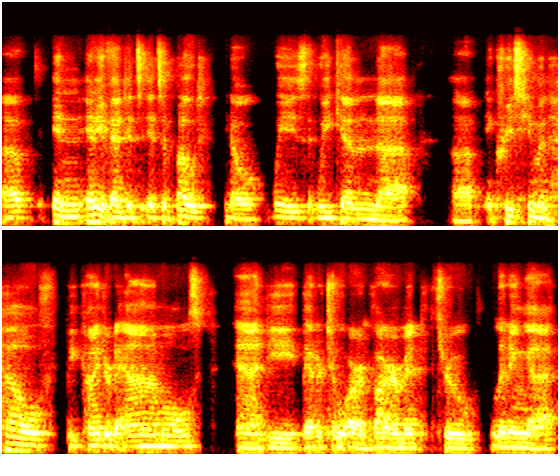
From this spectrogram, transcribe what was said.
uh, in any event, it's it's about you know ways that we can uh, increase human health, be kinder to animals, and be better to our environment through living uh,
